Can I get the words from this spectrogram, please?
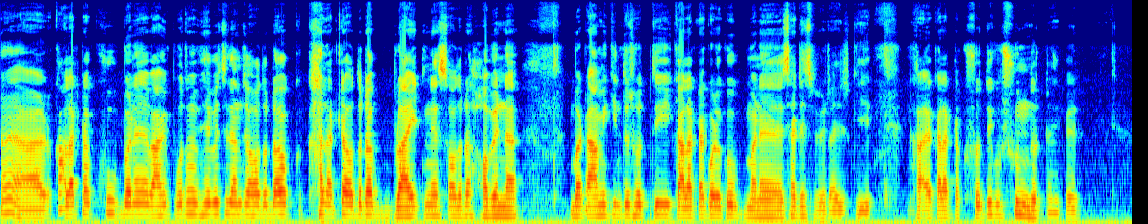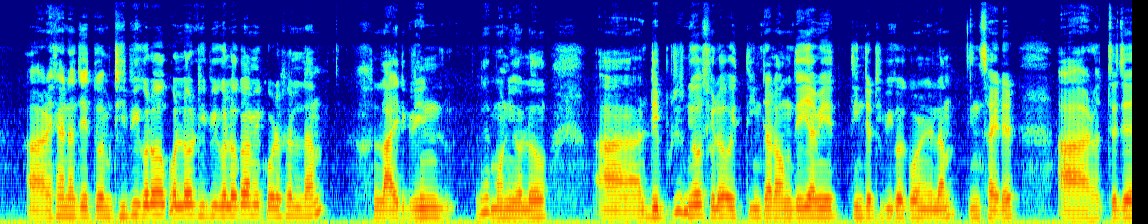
হ্যাঁ আর কালারটা খুব মানে আমি প্রথমে ভেবেছিলাম যে অতটাও কালারটা অতটা ব্রাইটনেস অতটা হবে না। বাট আমি কিন্তু সত্যি কালারটা করে খুব মানে স্যাটিসফাইড আর কি। কালারটা সত্যি খুব সুন্দর টাইপের আর এখানে যেহেতু আমি ঢিপিগুলোও করল ঢিপিগুলোকেও আমি করে ফেললাম। লাইট গ্রিন লেমনি হলো ডিপ গ্রিনও ছিল। ওই তিনটা রঙ দিয়েই আমি তিনটা ঢিপি করে নিলাম তিন সাইডের আর হচ্ছে যে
